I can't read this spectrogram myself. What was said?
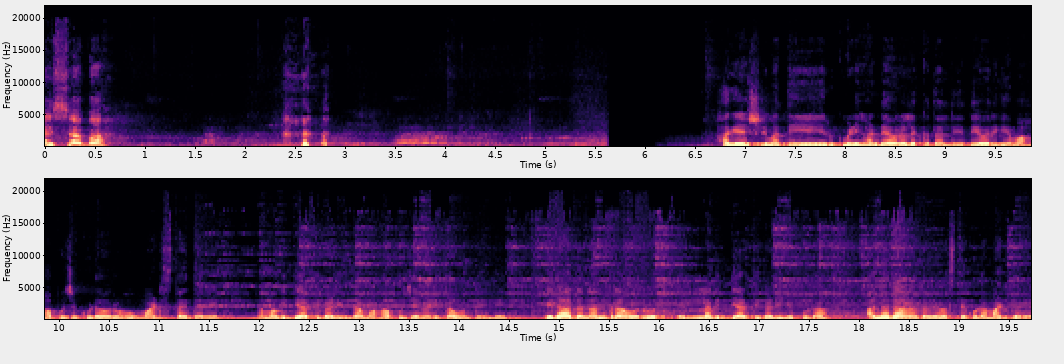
ಐ ಬಾ ಹಾಗೆ ಶ್ರೀಮತಿ ರುಕ್ಮಿಣಿ ಹಂಡೆ ಅವರ ಲೆಕ್ಕದಲ್ಲಿ ದೇವರಿಗೆ ಮಹಾಪೂಜೆ ಕೂಡ ಅವರು ಮಾಡಿಸ್ತಾ ಇದ್ದಾರೆ. ನಮ್ಮ ವಿದ್ಯಾರ್ಥಿಗಳಿಂದ ಮಹಾಪೂಜೆ ನಡೀತಾ ಉಂಟು ಇಲ್ಲಿ. ಇದಾದ ನಂತರ ಅವರು ಎಲ್ಲ ವಿದ್ಯಾರ್ಥಿಗಳಿಗೆ ಕೂಡ ಅನ್ನದಾನದ ವ್ಯವಸ್ಥೆ ಕೂಡ ಮಾಡಿದ್ದಾರೆ.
